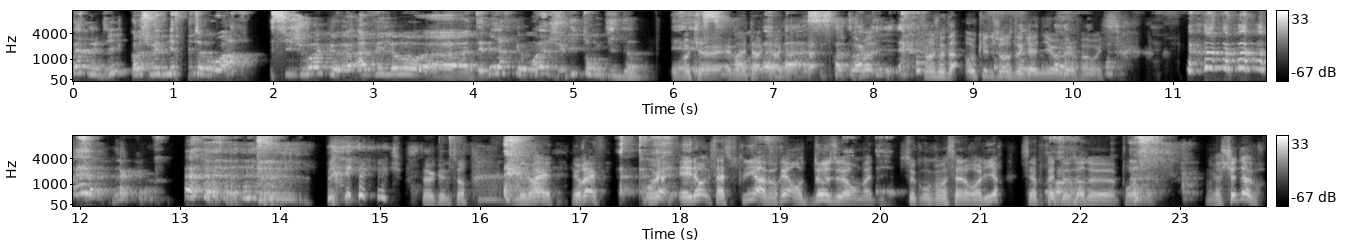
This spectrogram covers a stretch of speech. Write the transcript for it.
faire, Rudy? Quand je vais venir te voir, si je vois que à vélo euh, t'es meilleur que moi, je lis ton guide. Et, Ok, et eh sinon, ben, t'as- eh ben, t'as- ce sera toi tu qui. Je pense que t'as aucune chance de gagner au vélo, Fabrice. D'accord. t'as aucune chance. Mais bref, et bref. on verra. et donc, ça se lit à peu près en deux heures, on m'a dit. Ceux qui ont commencé à le relire, c'est après deux heures de, pour le lire. Donc, un chef-d'œuvre.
